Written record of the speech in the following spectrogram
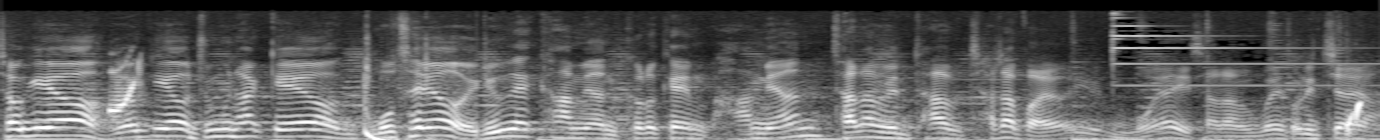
저기요 여기요 주문할게요. 못해요. 가면 그렇게 하면 사람을 다 찾아봐요. 뭐야 이 사람? 왜 소리쳐요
